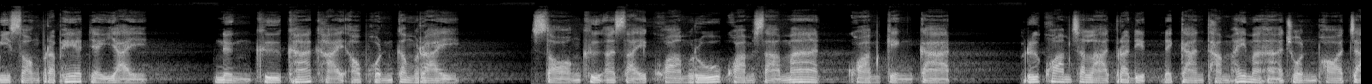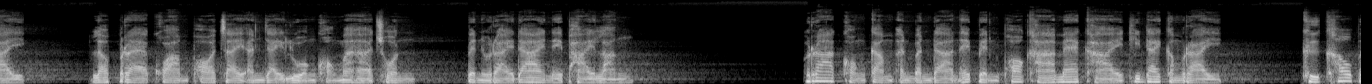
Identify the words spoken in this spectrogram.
มีสองประเภทใหญ่ๆหนึ่งคือค้าขายเอาผลกำไรสองคืออาศัยความรู้ความสามารถ ความเก่งกาจ หรือความฉลาดประดิษฐ์ในการทำให้มหาชนพอใจ แล้วแปลความพอใจอันใหญ่หลวงของมหาชน เป็นรายได้ในภายหลัง รากของกรรมอันบันดาลให้เป็นพ่อค้าแม่ขายที่ได้กำไร คือเข้าไป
